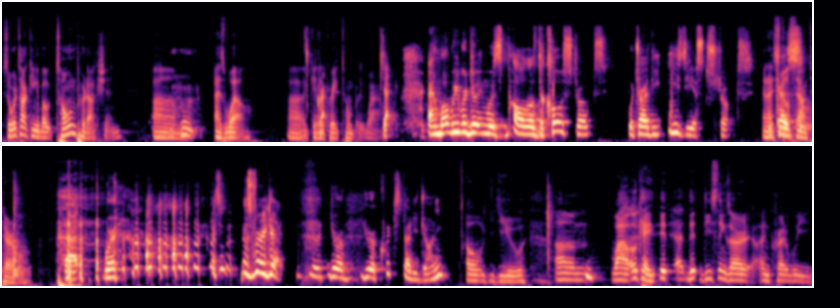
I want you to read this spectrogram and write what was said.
so we're talking about tone production um, as well. Uh, getting Mm-hmm. Correct. great tone. Wow. yeah. And what we were doing was all of the closed strokes, which are the easiest strokes. And I still sound terrible. That where it's, it's very good. You're you're a you're a quick study, Johnny. Oh, you. Um, wow. Okay. It, uh, th- these things are incredibly,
